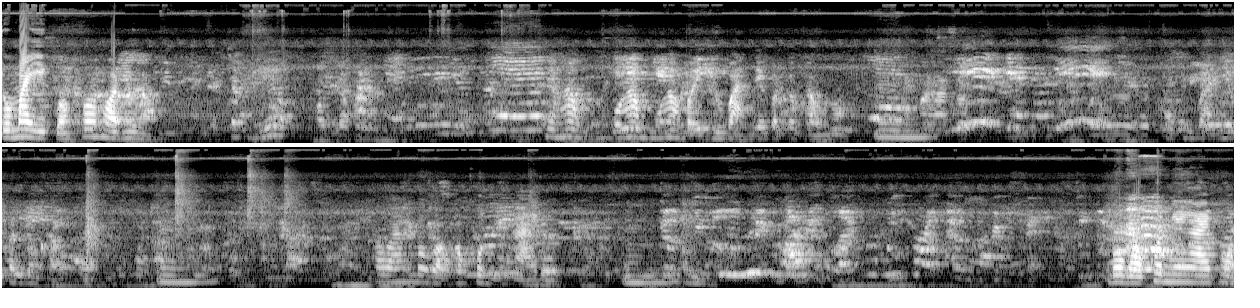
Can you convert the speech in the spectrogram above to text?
ตัวใหม่อีกบ่พอฮอดมื้อจักเดียวเนี่ยเฮาบ่เฮาบ่เฮาบ่ได้อยู่บ้านเดียวกันกับเขาเนาะอืมอยู่บ้านเดียวกันกับเขาอืมเพราะว่าบ่บอกเขาคนง่ายๆเด้ออืมบ่บอกคนง่ายๆพอ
